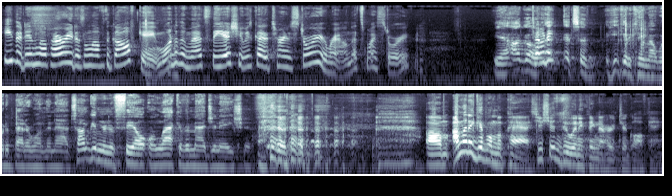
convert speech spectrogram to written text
He either didn't love her, or he doesn't love the golf game. One of them. That's the issue. He's got to turn his story around. That's my story. Yeah, I'll go. Tony? It's a he could have came out with a better one than that. So I'm giving him a fail on lack of imagination. Um, I'm gonna give him a pass. You shouldn't do anything to hurt your golf game.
